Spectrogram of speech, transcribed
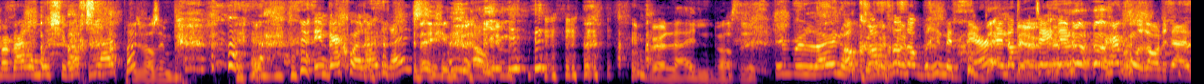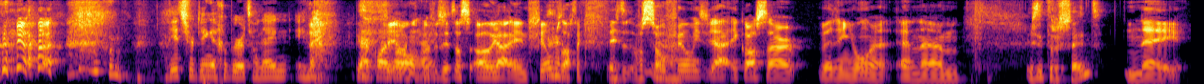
Maar waarom moest je wegsluipen? Dit was in, In Bergwijn Rode Reis? nee, in, Ber- Oh. in, in Berlijn was dit. In Berlijn Ook grappig dat het ook begint met Ber en dat meteen denk Bergwijn Rode Reis. Dit soort dingen gebeurt alleen in Film, dit was, oh ja, in films dacht ik. Het was zo filmisch. Ja, ik was daar met een jongen en ehm, Is dit recent? Nee,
